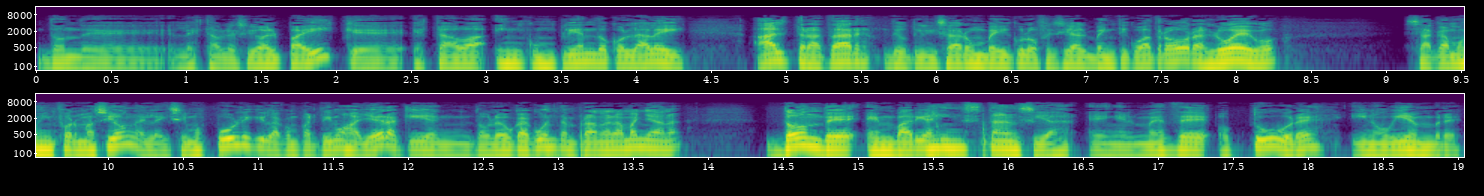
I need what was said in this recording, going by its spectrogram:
donde le estableció al país que estaba incumpliendo con la ley al tratar de utilizar un vehículo oficial 24 horas. Luego sacamos información, la hicimos pública y la compartimos ayer aquí en WKQ en temprano en la mañana, donde en varias instancias en el mes de octubre y noviembre,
